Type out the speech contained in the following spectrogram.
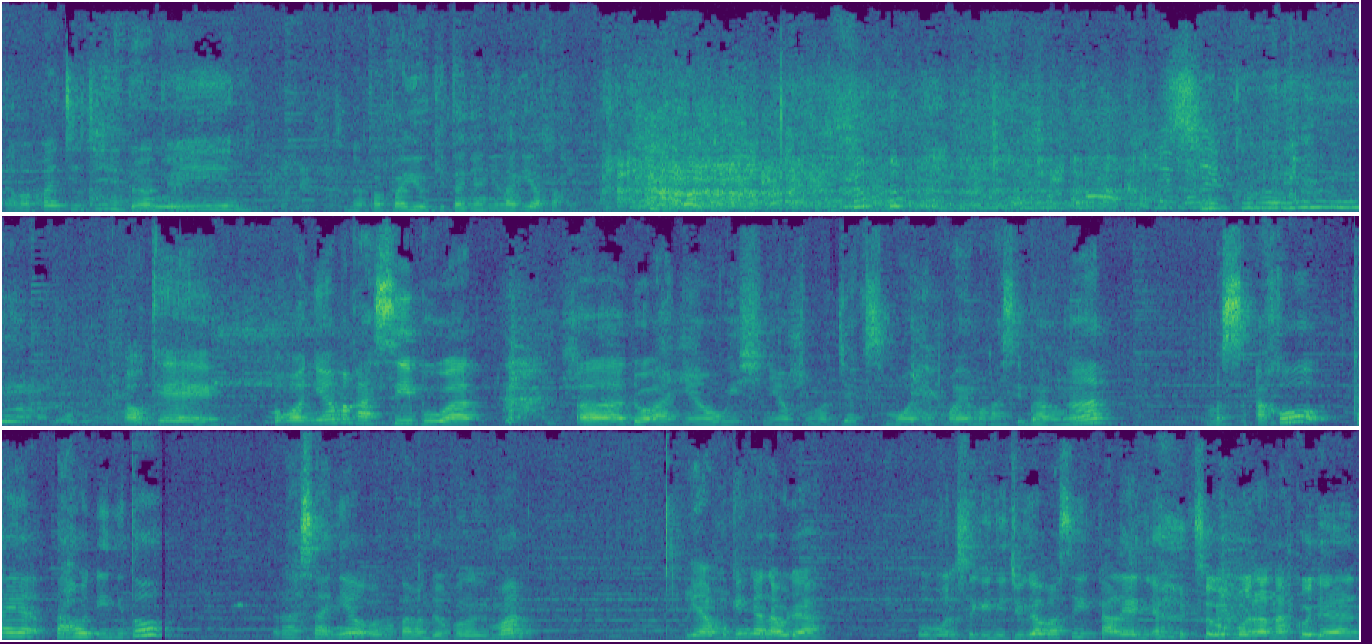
Nggak apa-apa Cici ditungguin nggak apa-apa yuk kita nyanyi lagi apa? Oke, pokoknya makasih buat eh, doanya, wishnya, project semuanya. Pokoknya makasih banget. Mas, aku kayak tahun ini tuh rasanya ulang tahun 25 ya mungkin karena udah umur segini juga pasti kalian yang seumuran aku dan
